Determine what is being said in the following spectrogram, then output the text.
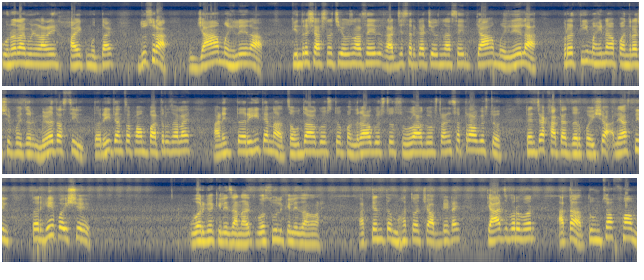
कोणाला मिळणार आहे हा एक मुद्दा आहे. दुसरा ज्या महिलेला केंद्र शासनाची योजना असेल राज्य सरकारची योजना असेल त्या महिलेला प्रति महिना पंधराशे रुपये जर मिळत असतील तरीही त्यांचा फॉर्म पात्र झाला आहे आणि तरीही त्यांना चौदा ऑगस्ट पंधरा ऑगस्ट सोळा ऑगस्ट आणि सतरा ऑगस्ट त्यांच्या खात्यात जर पैसे आले असतील तर हे पैसे वर्ग केले जाणार आहेत वसूल केले जाणार आहे अत्यंत महत्त्वाचे अपडेट आहे. त्याचबरोबर आता तुमचा फॉर्म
